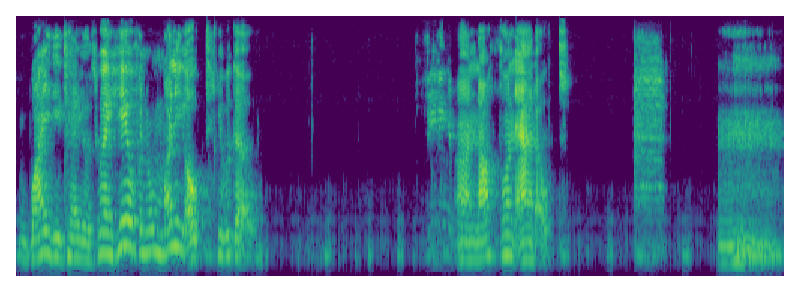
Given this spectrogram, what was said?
Why details? We're here for no money out. Here we go. Uh, not for an adult. Mm.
